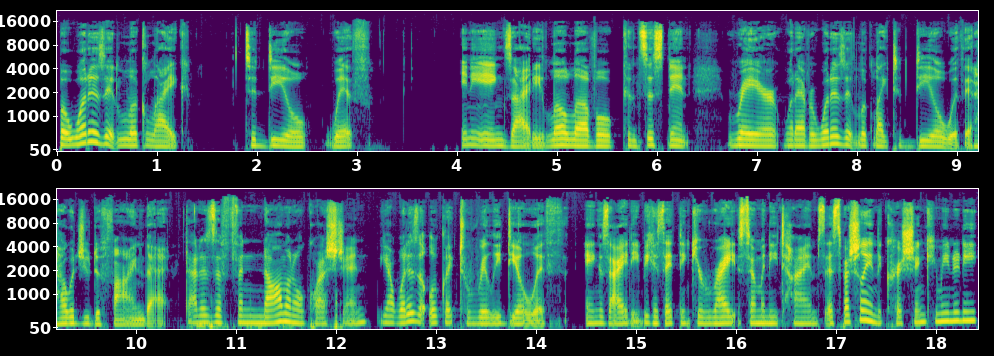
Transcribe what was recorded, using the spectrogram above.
But what does it look like to deal with any anxiety, low level, consistent, rare, whatever, what does it look like to deal with it? How would you define that? That is a phenomenal question. Yeah, what does it look like to really deal with anxiety? Because I think you're right so many times, especially in the Christian community.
